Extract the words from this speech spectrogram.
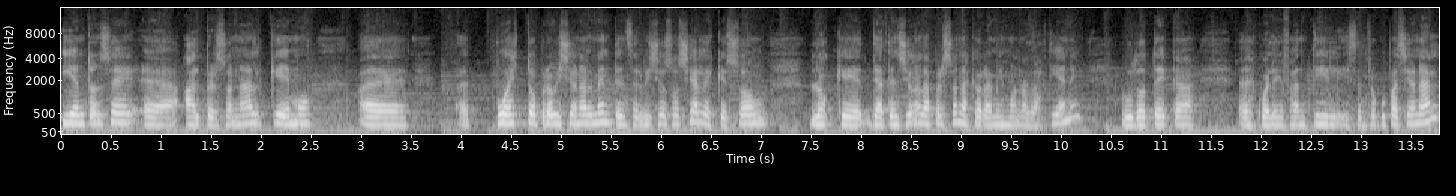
y entonces eh, al personal que hemos puesto provisionalmente en servicios sociales, que son los que de atención a las personas que ahora mismo no las tienen, ludoteca, escuela infantil y centro ocupacional,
